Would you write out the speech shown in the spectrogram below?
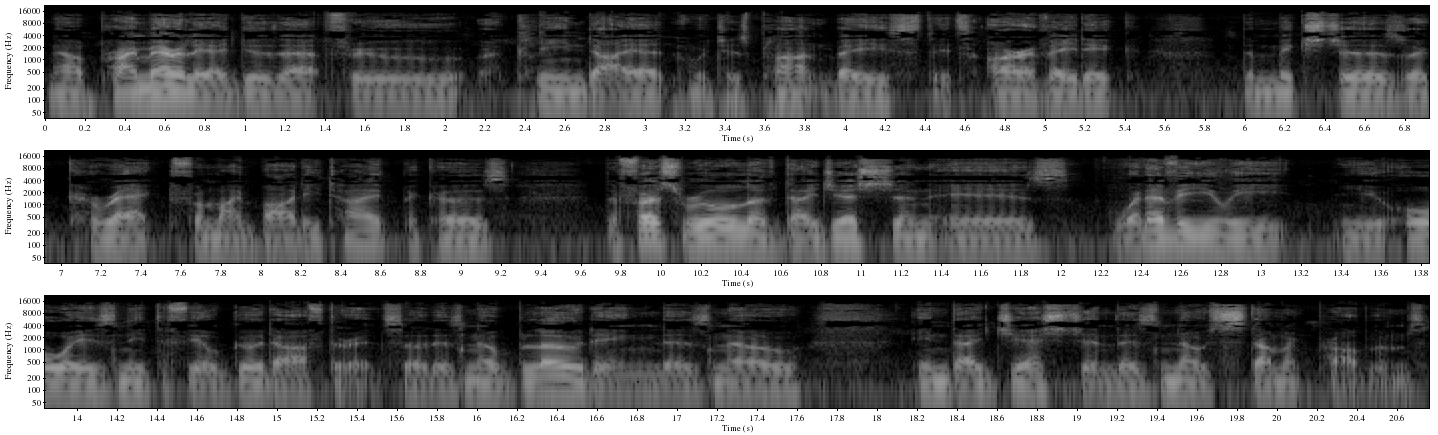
Now, primarily I do that through a clean diet, which is plant-based. It's Ayurvedic. The mixtures are correct for my body type because the first rule of digestion is whatever you eat, you always need to feel good after it. So there's no bloating, there's no indigestion, there's no stomach problems.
